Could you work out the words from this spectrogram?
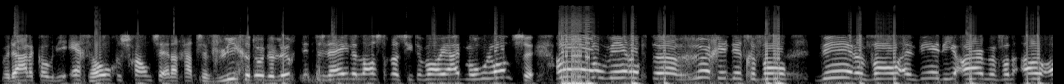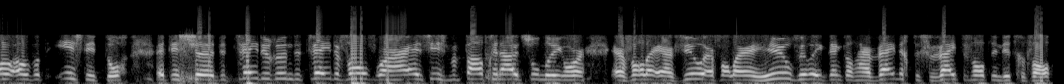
Maar dadelijk komen die echt hoge schansen en dan gaat ze vliegen door de lucht. Dit is een hele lastige, ziet er mooi uit, maar hoe landt ze? Oh, weer op de rug in dit geval. Weer een val en weer die armen van oh, oh, oh, wat is dit toch? Het is uh, de tweede run, de tweede val voor haar. En ze is bepaald geen uitzondering hoor. Er vallen er veel, er vallen er heel veel. Ik denk dat haar weinig te verwijten valt in dit geval.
